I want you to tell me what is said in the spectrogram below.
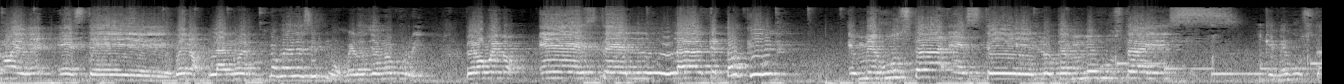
9, este, bueno, la 9, no voy a decir números, ya me aburrí, pero bueno, este, la que toque, eh, me gusta, este, lo que a mí me gusta es, ¿qué me gusta?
